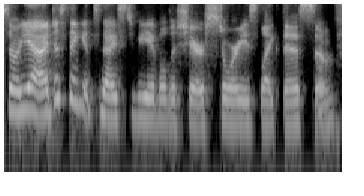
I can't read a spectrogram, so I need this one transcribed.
So yeah, I just think it's nice to be able to share stories like this of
